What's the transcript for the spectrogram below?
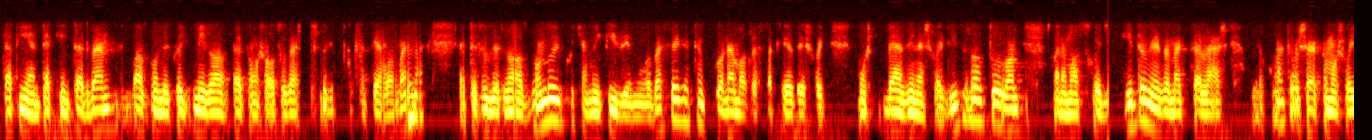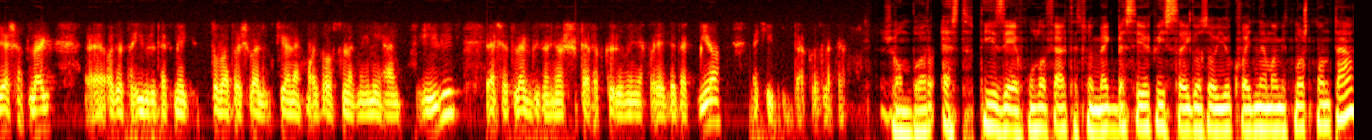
Tehát ilyen tekintetben azt gondoljuk, hogy még az elektromos autózás potenciálban menne. Ettől függetlenül azt gondoljuk, hogyha még tíz év múlva beszélgetünk, akkor nem az lesz a kérdés, hogy most benzines vagy dízelautó van, hanem az, hogy hidrogénzömegcellás, vagy akkumulátoros elektromos, vagy esetleg eh, azért a hibridek még továbbra is velük élnek majd valószínűleg még néhány évig, esetleg bizonyos terepkörülmények vagy egyedek miatt egy hibriddel közleked. Zsombor, ezt tíz év múlva feltétlenül megbeszéljük, visszaigazoljuk, vagy nem, amit most mondtál.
